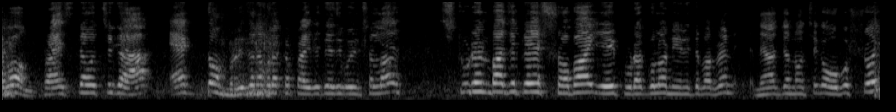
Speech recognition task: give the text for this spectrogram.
এবং প্রাইসটা হচ্ছে গা একদম রিজনেবল একটা প্রাইসে দিয়ে দিব ইনশাল্লাহ। স্টুডেন্ট বাজেটে সবাই এই প্রোডাক্টগুলো নিয়ে নিতে পারবেন। নেওয়ার জন্য হচ্ছে গা অবশ্যই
